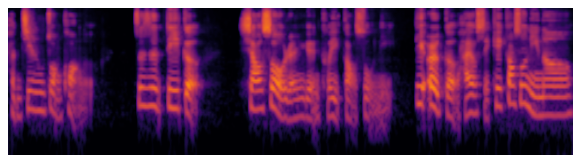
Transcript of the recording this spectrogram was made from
很进入状况了？这是第一个销售人员可以告诉你。第二个还有谁可以告诉你呢？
